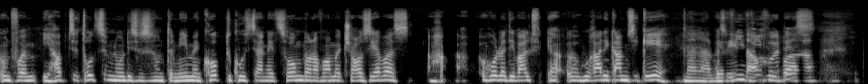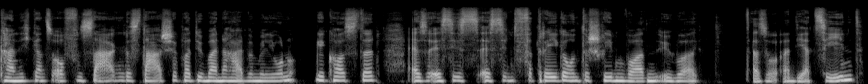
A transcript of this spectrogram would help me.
Und vor allem, ihr habt ja trotzdem nur dieses Unternehmen gehabt. Du kannst ja nicht sagen, dann auf einmal, schau, servus, holla die Wald, ja, hurra, die Gamsi, geh. Nein, nein, wir also, reden wie, auch wie über, das? kann ich ganz offen sagen, das Starship hat über eine halbe Million gekostet. Also es ist, es sind Verträge unterschrieben worden über, also ein Jahrzehnt.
